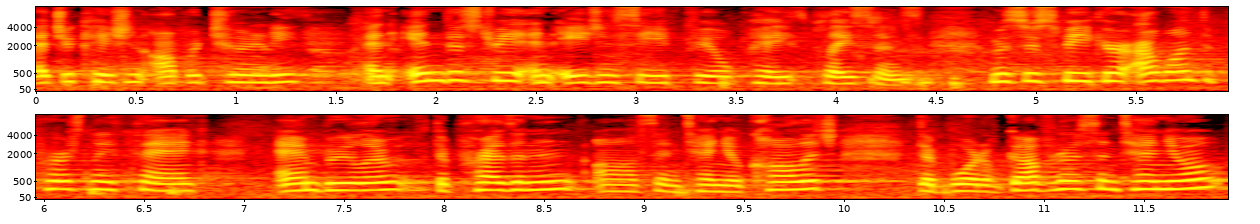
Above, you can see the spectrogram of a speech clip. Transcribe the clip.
education opportunity, and industry and agency field placements. Mr. Speaker, I want to personally thank Ann Buller, the president of Centennial College, the Board of Governors Centennial,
